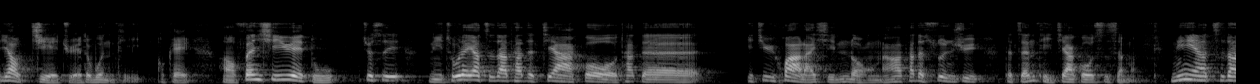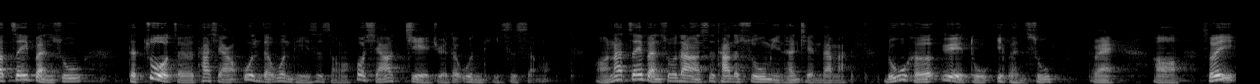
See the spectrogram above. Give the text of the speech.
要解决的问题。OK，好，分析阅读。就是你除了要知道它的架构，它的一句话来形容，然后它的顺序的整体架构是什么，你也要知道这本书的作者他想要问的问题是什么，或想要解决的问题是什么。哦，那这本书当然是它的书名很简单嘛，如何阅读一本书，对不对？哦，所以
